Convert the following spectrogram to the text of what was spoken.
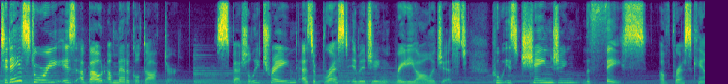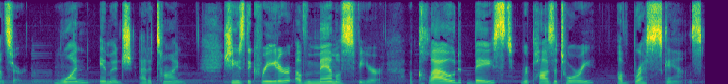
Today's story is about a medical doctor, specially trained as a breast imaging radiologist, who is changing the face of breast cancer, one image at a time. She's the creator of Mammosphere, a cloud based repository of breast scans.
